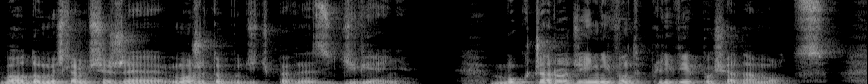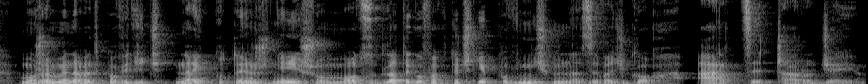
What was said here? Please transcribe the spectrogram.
bo domyślam się, że może to budzić pewne zdziwienie. Bóg czarodziej niewątpliwie posiada moc. Możemy nawet powiedzieć najpotężniejszą moc, dlatego faktycznie powinniśmy nazywać go arcyczarodziejem.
